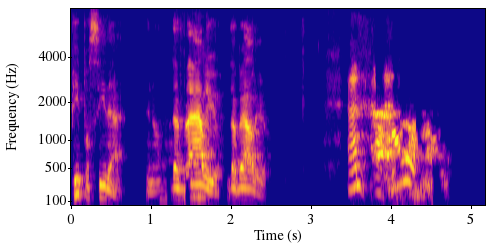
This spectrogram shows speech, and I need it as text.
people see that. You know, the value, the value. And how,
